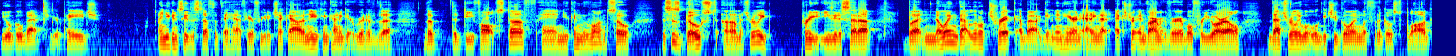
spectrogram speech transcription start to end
you'll go back to your page and you can see the stuff that they have here for you to check out. And then you can kind of get rid of the, the, the default stuff and you can move on. So this is Ghost. Um, it's really pretty easy to set up. But knowing that little trick about getting in here and adding that extra environment variable for URL, that's really what will get you going with the Ghost blog.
